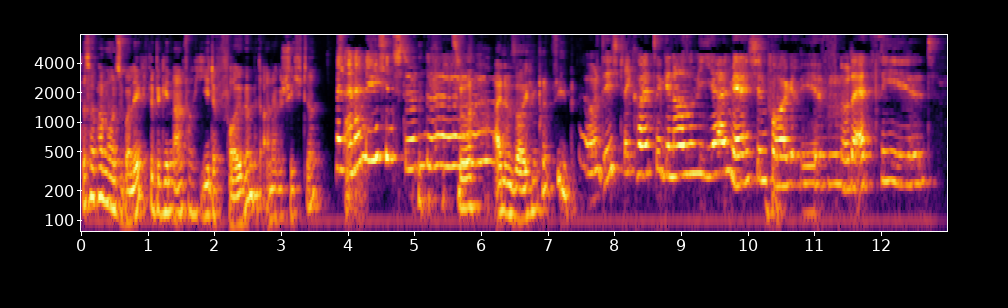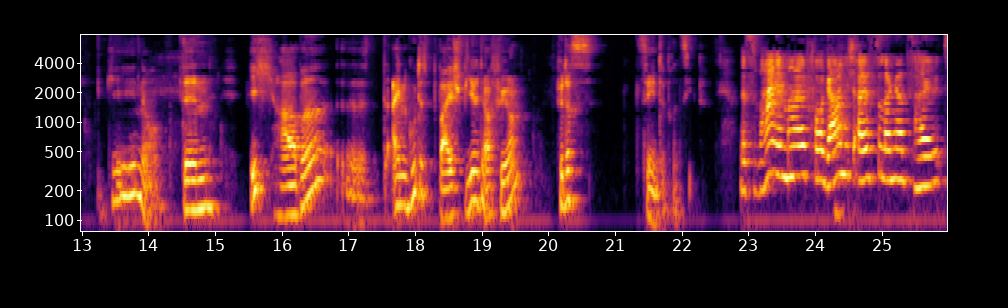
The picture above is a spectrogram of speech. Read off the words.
Deshalb haben wir uns überlegt, wir beginnen einfach jede Folge mit einer Geschichte. Mit einer Märchenstunde. Zu einem solchen Prinzip. Und ich krieg heute genauso wie ihr ein Märchen vorgelesen oder erzählt. Genau. Denn ich habe äh, ein gutes Beispiel dafür, für das zehnte Prinzip. Das war einmal vor gar nicht allzu langer Zeit.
